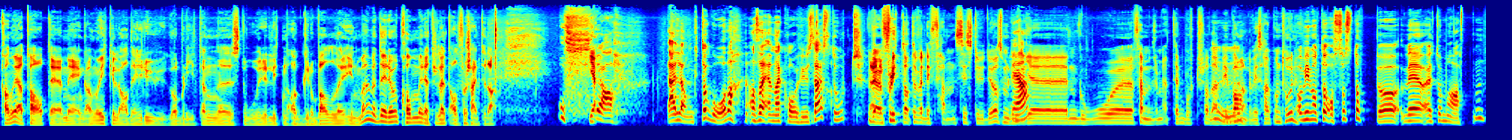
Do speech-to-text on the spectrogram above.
kan jo jeg ta opp det med en gang, og ikke la det ruge og bli til en eh, stor liten agroball inni meg. Men dere kom rett og slett altfor seint i dag. Ja. Ja. Det er langt å gå, da. Altså, NRK-huset er stort. Vi har jo flytta til veldig fancy studio, som Ja. ligger en god 500 meter bort fra der vi vanligvis har kontor. Og vi måtte også stoppe ved automaten.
